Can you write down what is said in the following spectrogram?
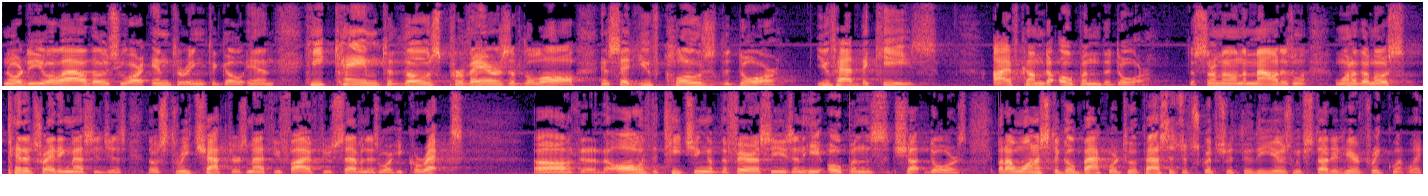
nor do you allow those who are entering to go in. He came to those purveyors of the law and said, You've closed the door, you've had the keys. I've come to open the door. The Sermon on the Mount is one of the most penetrating messages. Those three chapters, Matthew 5 through 7, is where he corrects uh, the, the, all of the teaching of the Pharisees and he opens shut doors. But I want us to go backward to a passage of Scripture through the years we've studied here frequently.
